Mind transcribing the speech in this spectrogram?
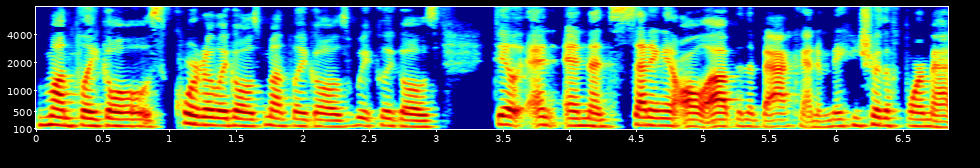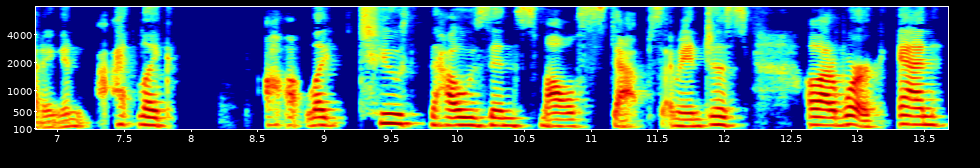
monthly goals, quarterly goals, monthly goals, weekly goals, daily, and, and then setting it all up in the back end and making sure the formatting and I, like uh, like 2000 small steps i mean just a lot of work and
